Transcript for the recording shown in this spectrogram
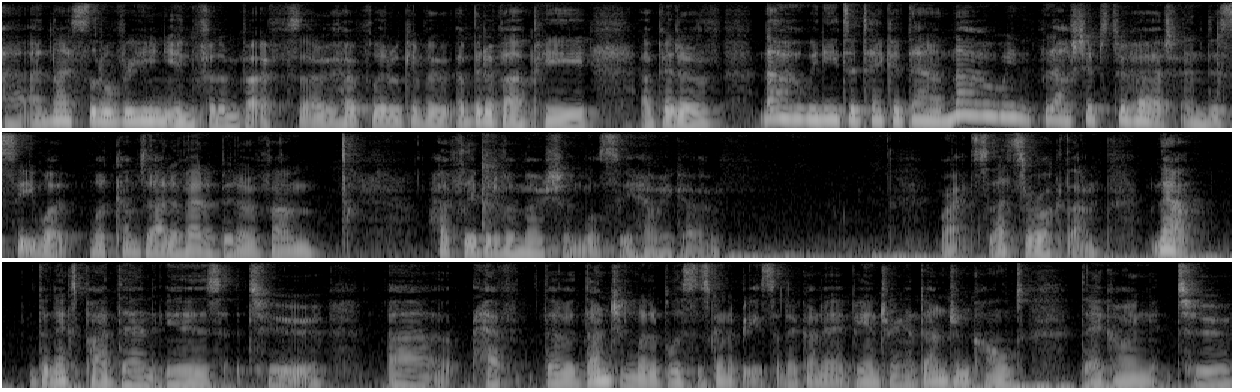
uh, a nice little reunion for them both. So hopefully it'll give a, a, bit of RP, a bit of no, we need to take it down. No, we our ship's too hurt, and just see what what comes out of that. A bit of um, hopefully a bit of emotion. We'll see how we go. Right, so that's the roc done. Now, the next part then is to uh, have the dungeon where the bliss is going to be. So they're going to be entering a dungeon cult. They're going to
